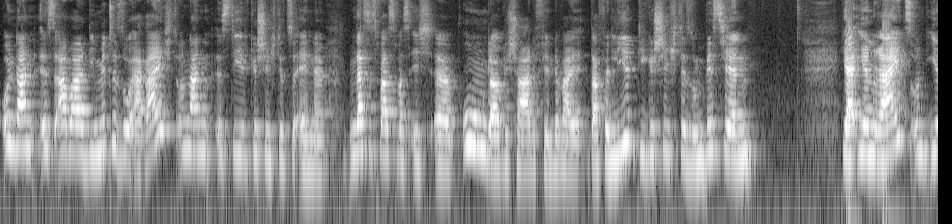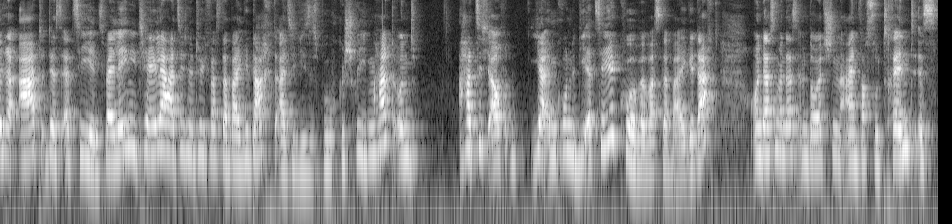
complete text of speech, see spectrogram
Und dann ist aber die Mitte so erreicht und dann ist die Geschichte zu Ende. Und das ist was, was ich äh, unglaublich schade finde, weil da verliert die Geschichte so ein bisschen ja, ihren Reiz und ihre Art des Erzählens. Weil Lainey Taylor hat sich natürlich was dabei gedacht, als sie dieses Buch geschrieben hat und hat sich auch ja im Grunde die Erzählkurve was dabei gedacht. Und dass man das im Deutschen einfach so trennt, ist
